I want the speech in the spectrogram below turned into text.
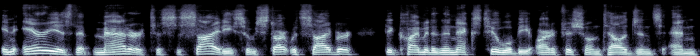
in areas that matter to society. So we start with cyber, did climate, and the next two will be artificial intelligence and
